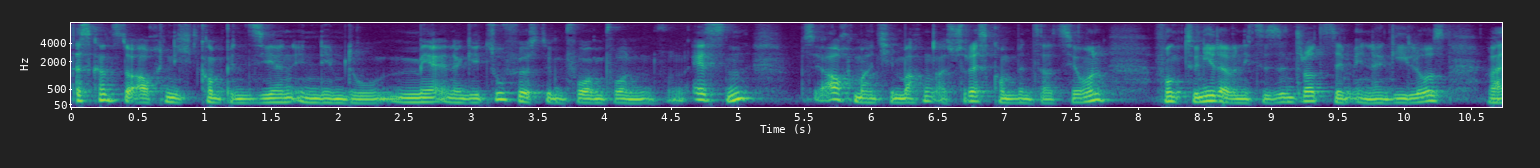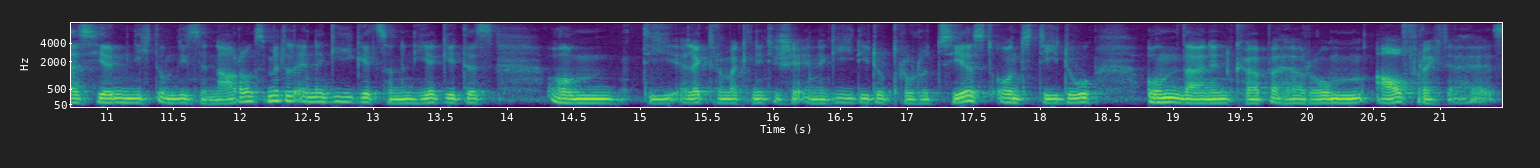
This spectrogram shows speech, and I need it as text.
Das kannst du auch nicht kompensieren, indem du mehr Energie zuführst in Form von, von Essen, was ja auch manche machen als Stresskompensation, funktioniert aber nicht. Sie sind trotzdem energielos, weil es hier nicht um diese Nahrungsmittelenergie geht, sondern hier geht es um die elektromagnetische Energie, die du produzierst und die du um deinen Körper herum aufrechterhältst.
